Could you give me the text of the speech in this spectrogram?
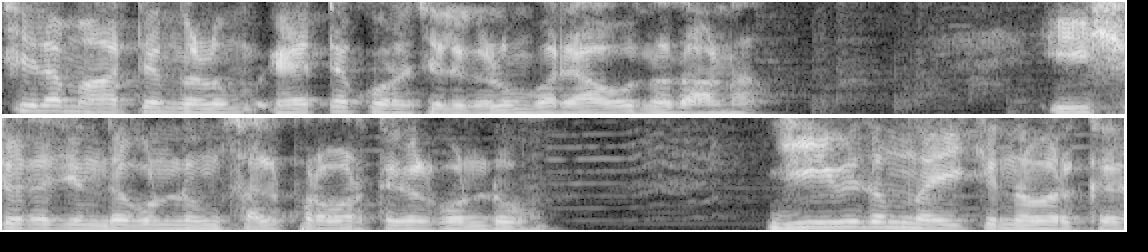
ചില മാറ്റങ്ങളും ഏറ്റക്കുറച്ചിലുകളും വരാവുന്നതാണ്. ഈശ്വര ചിന്ത കൊണ്ടും സൽപ്രവർത്തികൾ കൊണ്ടും ജീവിതം നയിക്കുന്നവർക്ക്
